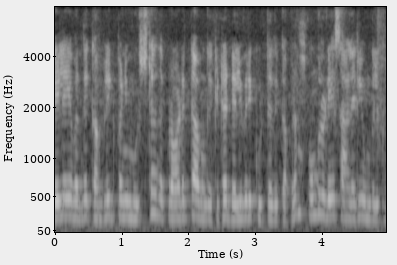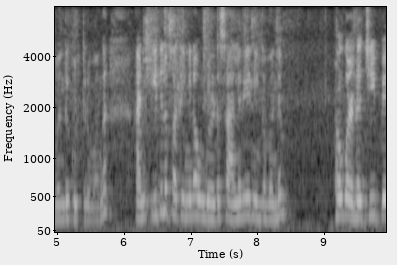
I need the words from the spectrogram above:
வேலையை வந்து கம்ப்ளீட் பண்ணி முடிச்சுட்டு அந்த ப்ராடக்ட்டை அவங்கக்கிட்ட டெலிவரி கொடுத்ததுக்கப்புறம் உங்களுடைய சேலரி உங்களுக்கு வந்து கொடுத்துருவாங்க. அண்ட் இதில் பார்த்தீங்கன்னா உங்களோட சேலரியை நீங்கள் வந்து உங்களோட ஜிபே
